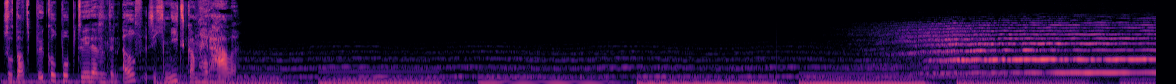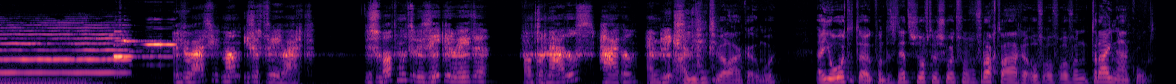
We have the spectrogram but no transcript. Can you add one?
Zodat Pukkelpop 2011 zich niet kan herhalen. Gewaarschuwd man is er twee waard. Dus wat moeten we zeker weten van tornado's, hagel en bliksem? Ja, je ziet ze wel aankomen hoor. En je hoort het ook, want het is net alsof er een soort van vrachtwagen of, of, of een trein aankomt.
